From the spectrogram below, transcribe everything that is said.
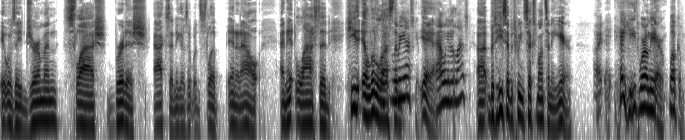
It was a German slash British accent. He goes, it would slip in and out, and it lasted. He a little less. let than, me ask you. Yeah, yeah. How long did it last? Uh, but he said between six months and a year. All right. Hey, Heath, we're on the air. Welcome.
